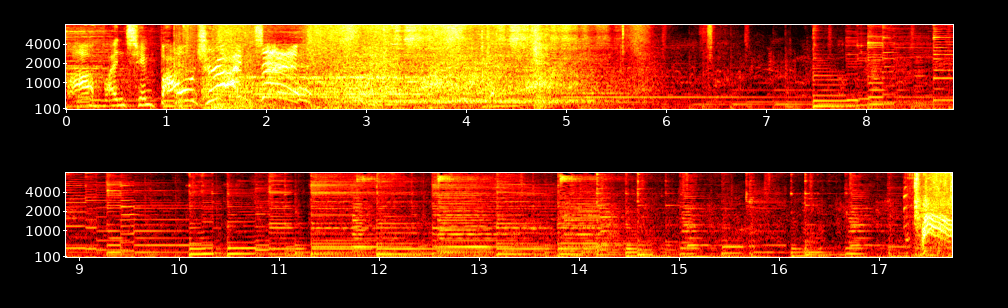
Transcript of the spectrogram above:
麻烦请保持安静。啊。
